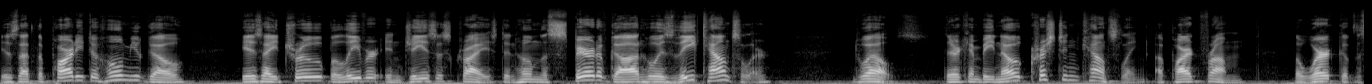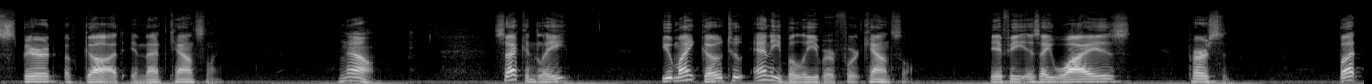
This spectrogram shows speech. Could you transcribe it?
is that the party to whom you go is a true believer in Jesus Christ, in whom the Spirit of God, who is the counselor, dwells. There can be no Christian counseling apart from the work of the Spirit of God in that counseling. Now, secondly, you might go to any believer for counsel if he is a wise person. But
